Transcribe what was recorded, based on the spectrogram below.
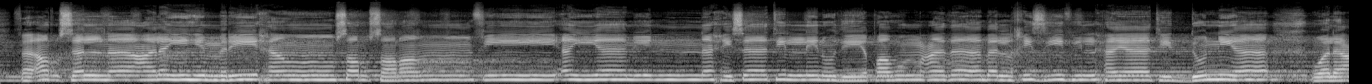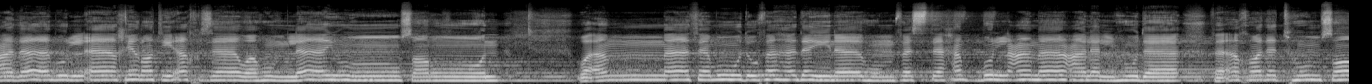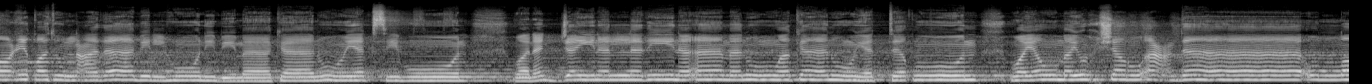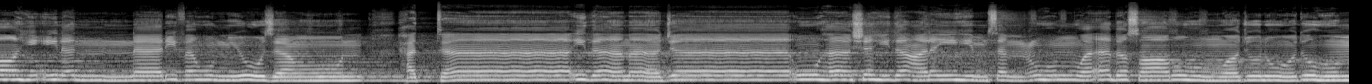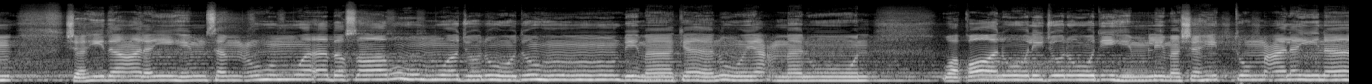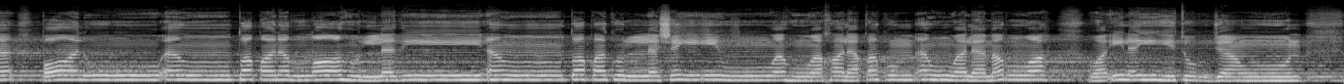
فأرسلنا عليهم ريحا صرصرا في أيام نحسات لنذيقهم عذاب الخزي في الحياة الدنيا ولعذاب الآخرة أخزى وهم لا ينصرون وأما ثمود فهديناهم فاستحبوا العمى على الهدى فأخذتهم صاعقة العذاب الهون بما كانوا يكسبون ونجينا الذين آمنوا وكانوا يتقون ويوم يحشر أعداء الله إلى النار فهم يوزعون حتى إذا ما جاءوها شهد عليهم سمعهم وأبصارهم وجلودهم شهد عليهم سمعهم وأبصارهم وجلودهم بما كانوا يعملون وقالوا لجلودهم لم شهدتم علينا قالوا أنطقنا الله الذي أنطق كل شيء وهو خلقكم أول مرة وإليه ترجعون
